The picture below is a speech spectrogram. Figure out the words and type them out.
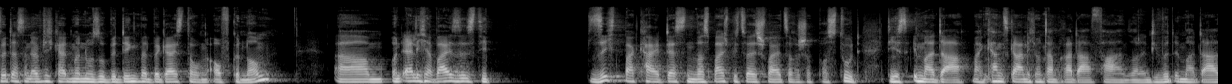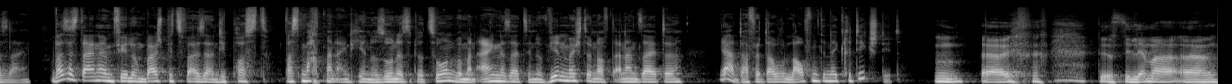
wird das in der Öffentlichkeit immer nur so bedingt mit Begeisterung aufgenommen. Ähm, und ehrlicherweise ist die Sichtbarkeit dessen, was beispielsweise Schweizerische Post tut, die ist immer da. Man kann es gar nicht unterm Radar fahren, sondern die wird immer da sein. Was ist deine Empfehlung beispielsweise an die Post? Was macht man eigentlich in so einer Situation, wenn man einerseits innovieren möchte und auf der anderen Seite ja, dafür laufend in der Kritik steht? Hm, äh, das Dilemma äh,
